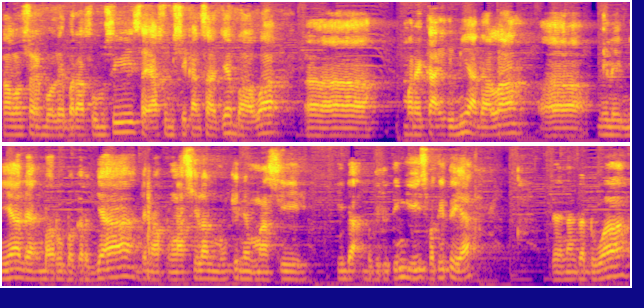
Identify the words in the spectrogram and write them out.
Kalau saya boleh berasumsi, saya asumsikan saja bahwa uh, mereka ini adalah uh, milenial yang baru bekerja dengan penghasilan mungkin yang masih tidak begitu tinggi seperti itu ya. Dan yang kedua,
